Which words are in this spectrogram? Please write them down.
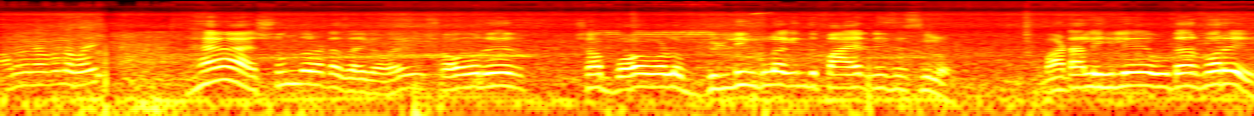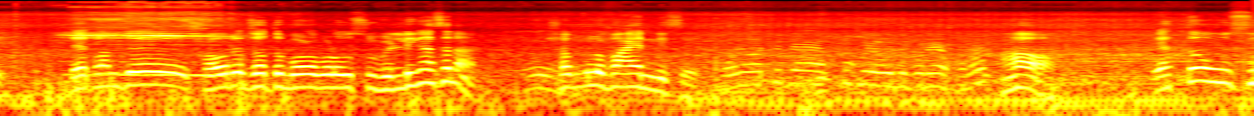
ভালো লাগল ভাই? হ্যাঁ সুন্দর একটা জায়গা ভাই। শহরের সব বড় বড় বিল্ডিংগুলো কিন্তু পায়ের নিচে ছিল। বাটালি হিলে ওঠার পরে দেখলাম যে শহরের যত বড় বড় উঁচু বিল্ডিং আছে না সবগুলো পায়ের নিচে। হ্যাঁ এত উঁচু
